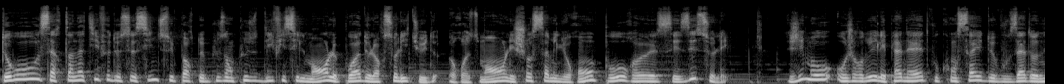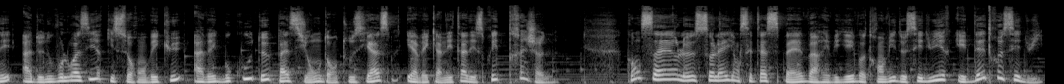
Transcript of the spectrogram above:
Taureau, certains natifs de ce signe supportent de plus en plus difficilement le poids de leur solitude. Heureusement, les choses s'amélioreront pour euh, ces esselés. Gémeaux, aujourd'hui les planètes vous conseillent de vous adonner à de nouveaux loisirs qui seront vécus avec beaucoup de passion, d'enthousiasme et avec un état d'esprit très jeune. Cancer, le soleil en cet aspect va réveiller votre envie de séduire et d'être séduit.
